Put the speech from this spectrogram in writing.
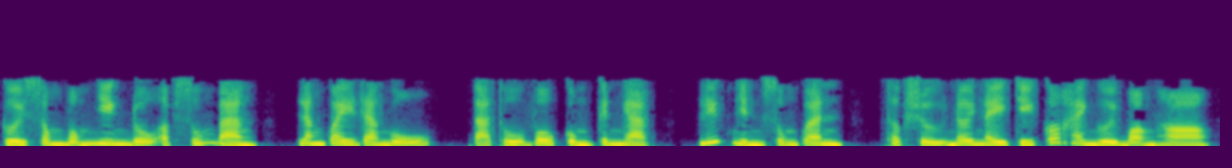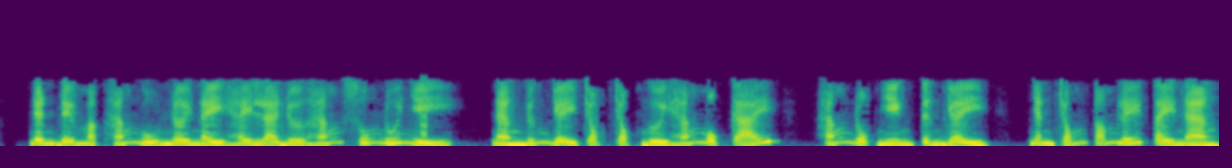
cười xong bỗng nhiên đổ ập xuống bàn, lăn quay ra ngủ, tạ thù vô cùng kinh ngạc, liếc nhìn xung quanh, thật sự nơi này chỉ có hai người bọn họ, nên để mặc hắn ngủ nơi này hay là đưa hắn xuống núi nhỉ, nàng đứng dậy chọc chọc người hắn một cái, hắn đột nhiên tỉnh dậy, nhanh chóng tóm lấy tay nàng,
